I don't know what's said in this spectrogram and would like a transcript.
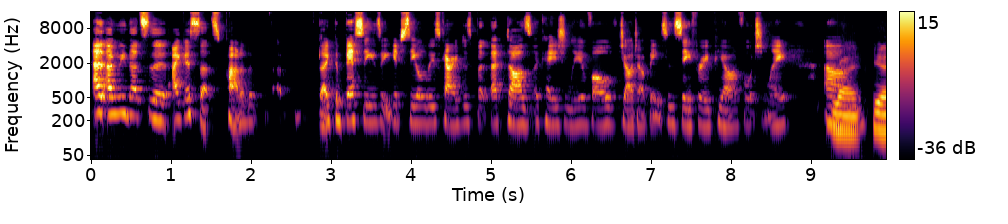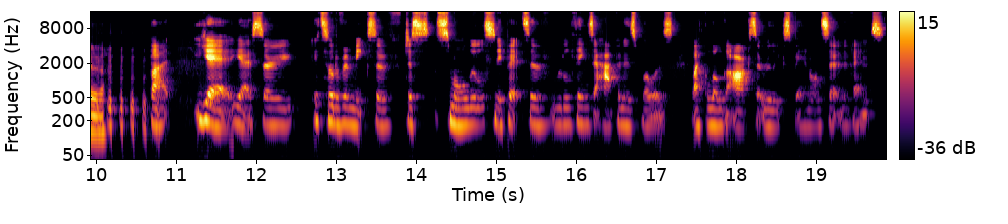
I, I mean, that's the I guess that's part of the like the best thing is that you get to see all these characters, but that does occasionally involve Jar Jar Binks and C3PO, unfortunately. Um, right. Yeah. But yeah, yeah. So it's sort of a mix of just small little snippets of little things that happen, as well as like longer arcs that really expand on certain events.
